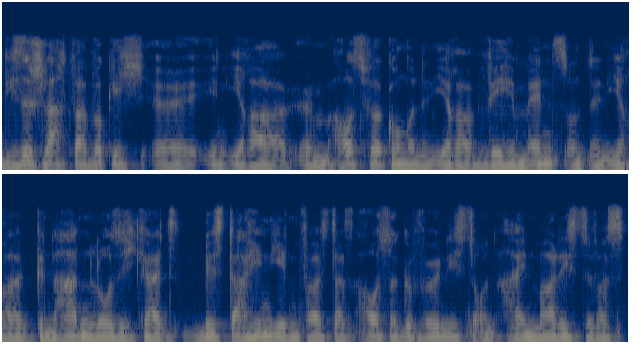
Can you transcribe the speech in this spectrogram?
diese Schlacht war wirklich äh, in ihrer ähm, Auswirkung und in ihrer Vehemenz und in ihrer Gnadenlosigkeit bis dahin jedenfalls das Außergewöhnlichste und Einmaligste, was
